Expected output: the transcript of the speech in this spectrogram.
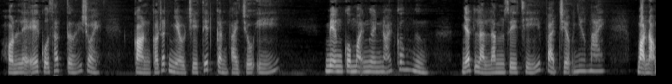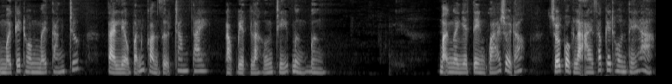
Hôn lễ cũng sắp tới rồi, còn có rất nhiều chi tiết cần phải chú ý. Miệng của mọi người nói không ngừng, nhất là Lâm Duy Trí và Triệu Như Mai. Bọn họ mới kết hôn mấy tháng trước, tài liệu vẫn còn giữ trong tay, đặc biệt là hướng trí bừng bừng. Mọi người nhiệt tình quá rồi đó, rốt cuộc là ai sắp kết hôn thế hả?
